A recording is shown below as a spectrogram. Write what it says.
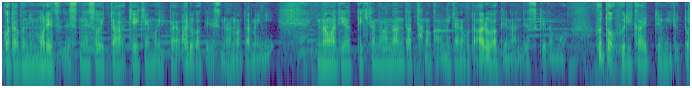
ご多分に漏れずですねそういった経験もいっぱいあるわけです何のために？今までやってきたのは何だったのかみたいなことあるわけなんですけどもふと振り返ってみると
